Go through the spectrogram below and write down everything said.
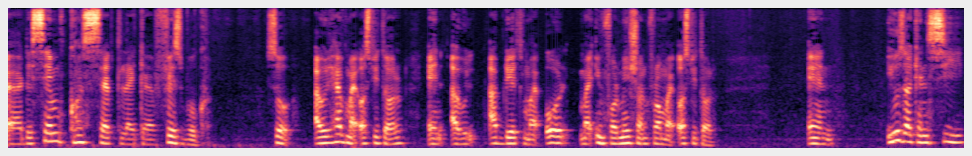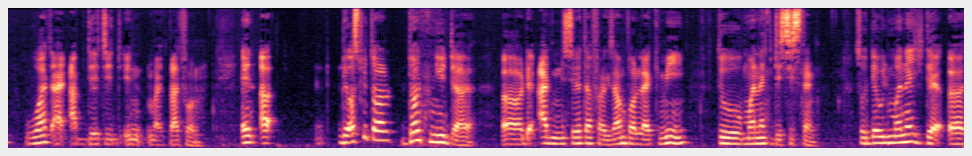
uh, the same concept like uh, Facebook. So I will have my hospital and I will update my own my information from my hospital, and user can see what I updated in my platform, and uh, the hospital don't need uh, uh, the administrator, for example, like me, to manage the system. So they will manage the uh,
